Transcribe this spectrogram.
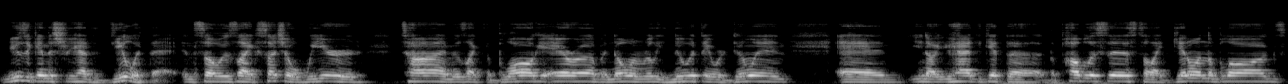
music industry had to deal with that. And so it was like such a weird time. It was like the blog era, but no one really knew what they were doing. And, you know, you had to get the, the publicist to like get on the blogs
